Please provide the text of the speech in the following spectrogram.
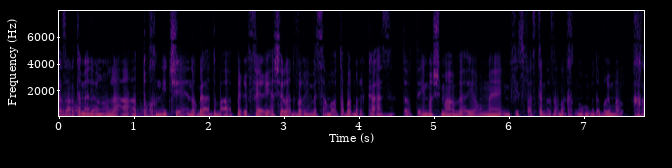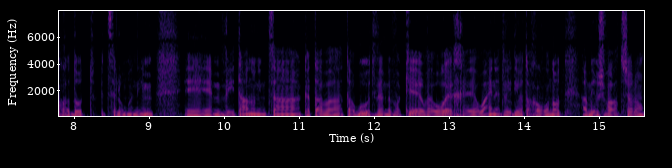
חזרתם אלינו לתוכנית שנוגעת בפריפריה של הדברים ושמה אותה במרכז, תרתי משמע, והיום אה, אם פספסתם אז אנחנו מדברים על חרדות אצל אומנים, אה, ואיתנו נמצא כתב התרבות ומבקר ועורך אה, ynet וידיעות אחרונות, אמיר שוורץ, שלום.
